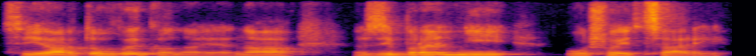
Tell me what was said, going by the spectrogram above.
Сіярто виконає на зібранні у Швейцарії.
